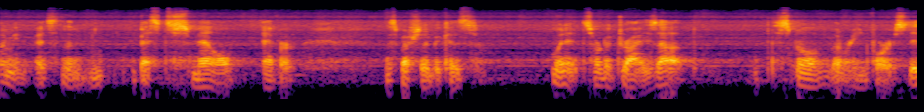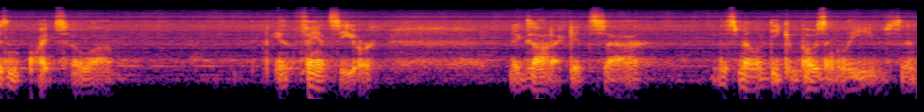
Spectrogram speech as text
I mean, it's the best smell ever, especially because when it sort of dries up, the smell of the rainforest isn't quite so uh, fancy or exotic. It's uh, the smell of decomposing leaves and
